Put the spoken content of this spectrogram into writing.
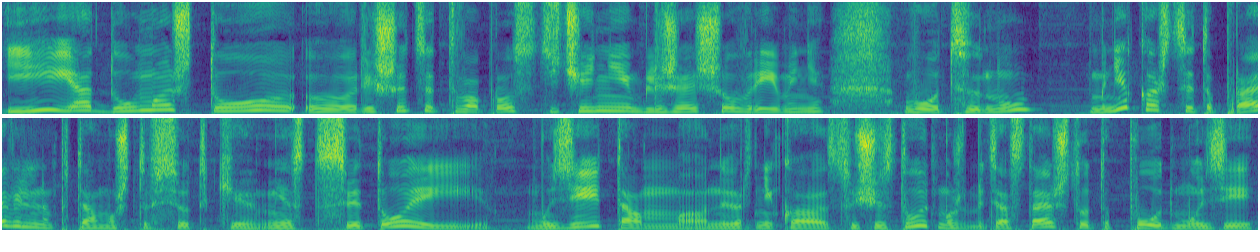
И я думаю, что решится этот вопрос в течение ближайшего времени. Вот, ну, мне кажется, это правильно, потому что все-таки место святое, и музей там наверняка существует, может быть, оставят что-то под музей.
